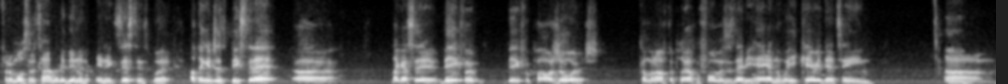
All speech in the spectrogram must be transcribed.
for the most of the time that they've been in, in, existence. But I think it just speaks to that. Uh, like I said, big for big for Paul George coming off the playoff performances that he had and the way he carried that team. Um,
